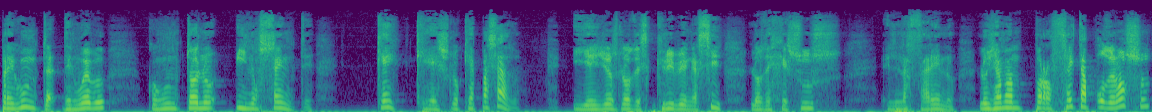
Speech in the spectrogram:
Pregunta de nuevo con un tono inocente ¿Qué? ¿Qué es lo que ha pasado? Y ellos lo describen así, lo de Jesús el Nazareno, lo llaman profeta poderoso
